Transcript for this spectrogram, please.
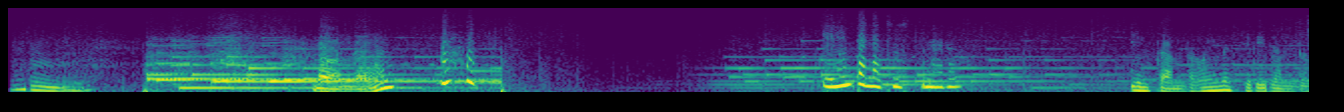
బాగుందా ఏంటి అలా చూస్తున్నారు? ఇంత అందమైన శరీరంలో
